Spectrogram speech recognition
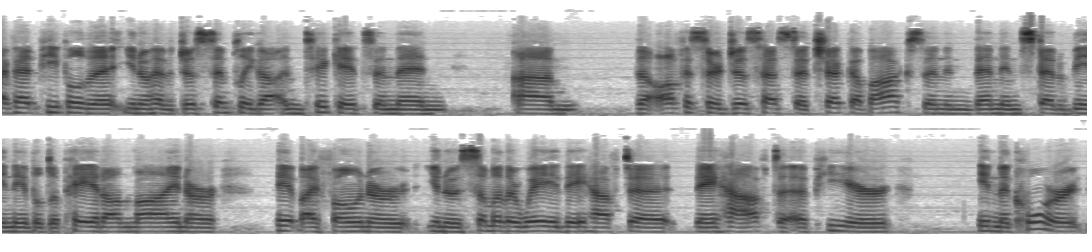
I've had people that you know have just simply gotten tickets, and then um, the officer just has to check a box, and, and then instead of being able to pay it online or pay it by phone or you know some other way, they have to they have to appear in the court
